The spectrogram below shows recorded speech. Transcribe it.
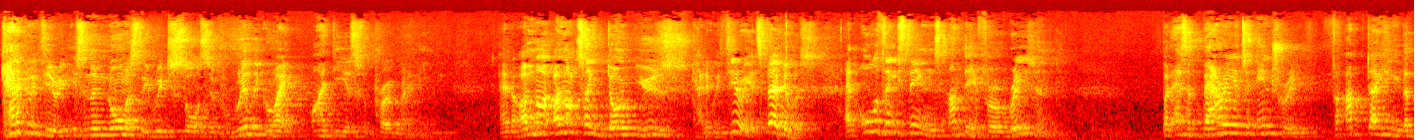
category theory is an enormously rich source of really great ideas for programming. And I'm not, I'm not saying don't use category theory, it's fabulous. And all of these things are there for a reason. But as a barrier to entry for updating the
